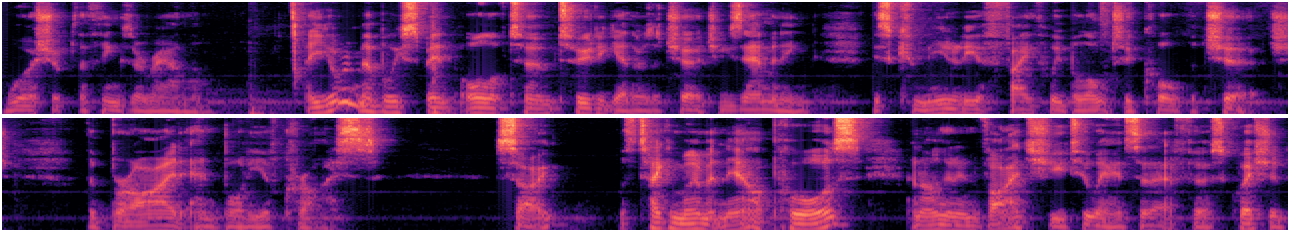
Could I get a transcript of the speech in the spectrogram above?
worship the things around them. You'll remember we spent all of term two together as a church examining this community of faith we belong to called the church, the bride and body of Christ. So let's take a moment now, a pause, and I'm going to invite you to answer that first question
